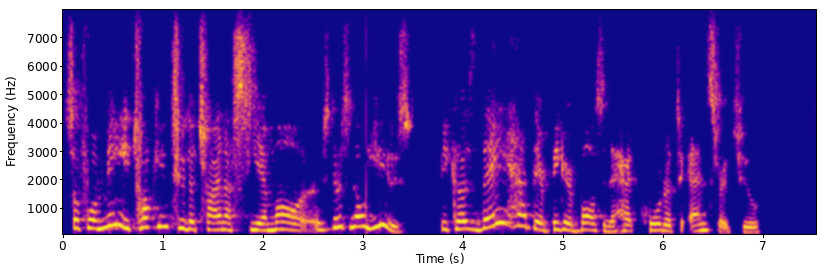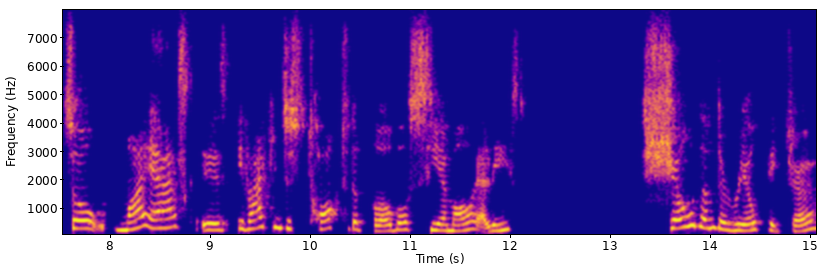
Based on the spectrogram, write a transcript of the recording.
So for me, talking to the China CMO, there's no use because they had their bigger boss in the headquarters to answer to. So my ask is if I can just talk to the global CMO at least, show them the real picture,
